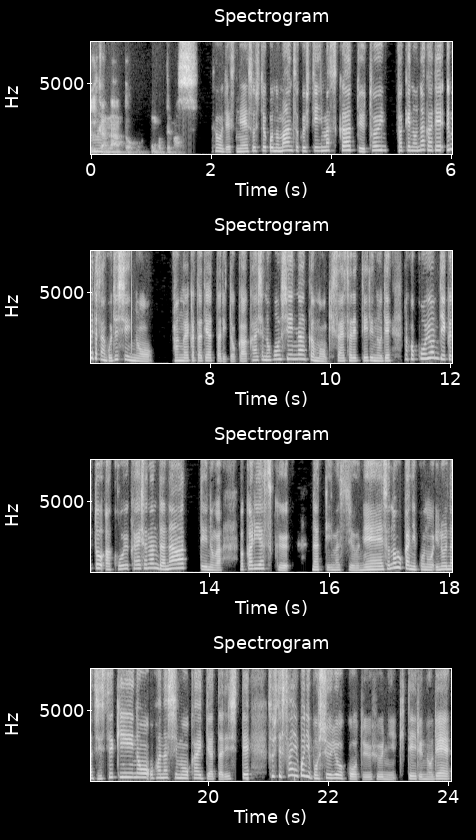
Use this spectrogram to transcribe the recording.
いいかなと思ってます。そうですね。そしてこの満足していますかという問いかけの中で、梅田さんご自身の考え方であったりとか、会社の方針なんかも記載されているので、なんかこう読んでいくと、あ、こういう会社なんだなっていうのが分かりやすくなっていますよね。その他にこのいろんな実績のお話も書いてあったりして、そして最後に募集要項というふうに来ているので、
